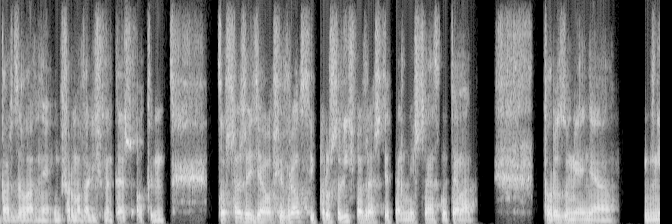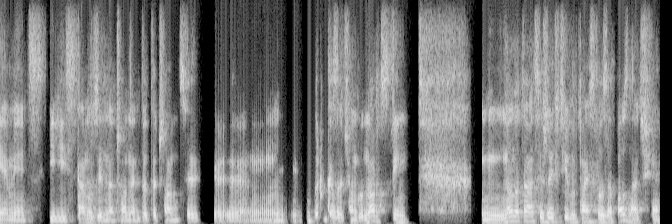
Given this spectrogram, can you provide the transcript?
Bardzo ładnie informowaliśmy też o tym, co szerzej działo się w Rosji. Poruszyliśmy wreszcie ten nieszczęsny temat porozumienia Niemiec i Stanów Zjednoczonych dotyczących gazociągu Nord Stream. No natomiast jeżeli chcieliby Państwo zapoznać się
